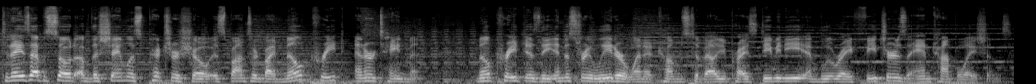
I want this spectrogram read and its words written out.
Today's episode of the Shameless Picture Show is sponsored by Mill Creek Entertainment. Mill Creek is the industry leader when it comes to value priced DVD and Blu ray features and compilations.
